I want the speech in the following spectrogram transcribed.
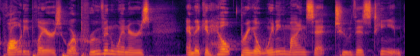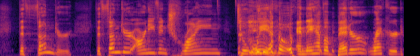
quality players who are proven winners. And they can help bring a winning mindset to this team. The Thunder, the Thunder aren't even trying to win, and they have a better record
